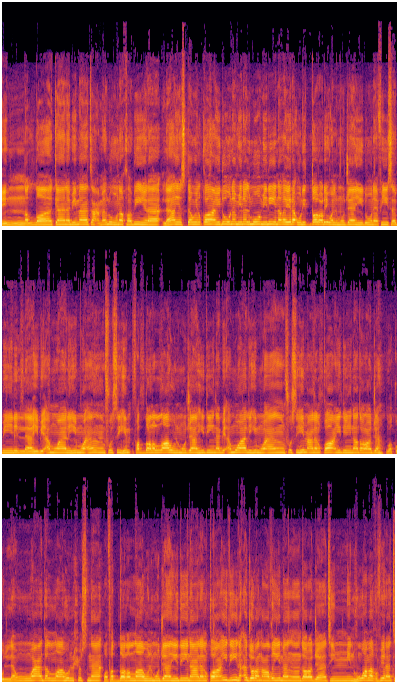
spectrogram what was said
إن الله كان بما تعملون خبيرا لا يستوي القاعدون من المؤمنين غير أولي الضرر والمجاهدون في سبيل الله بأموالهم وأنفسهم فضل الله المجاهدين بأموالهم وأنفسهم على القاعدين درجة وكلا وعد الله الحسنى وفضل الله المجاهدين على القاعدين أجرا عظيما درجات منه ومغفرة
